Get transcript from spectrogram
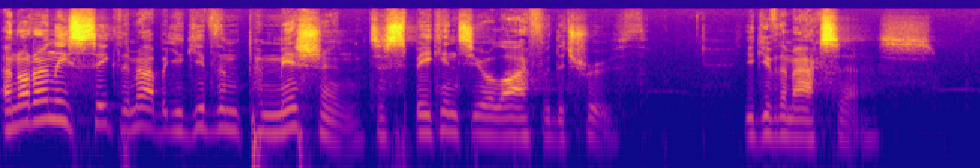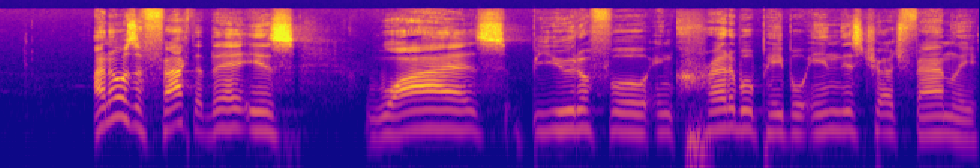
And not only seek them out, but you give them permission to speak into your life with the truth. You give them access. I know as a fact that there is wise, beautiful, incredible people in this church family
